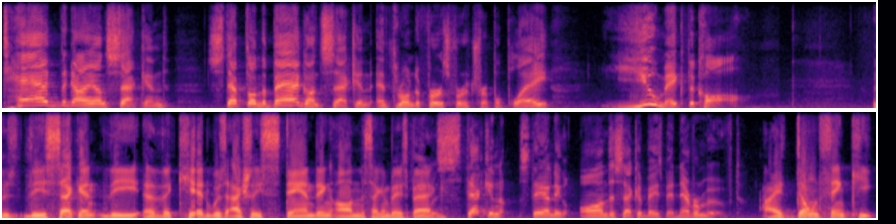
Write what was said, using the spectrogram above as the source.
tagged the guy on second, stepped on the bag on second, and thrown to first for a triple play? You make the call. Was the second the uh, the kid was actually standing on the second base bag. Was second standing on the second base bed, never moved. I don't think he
